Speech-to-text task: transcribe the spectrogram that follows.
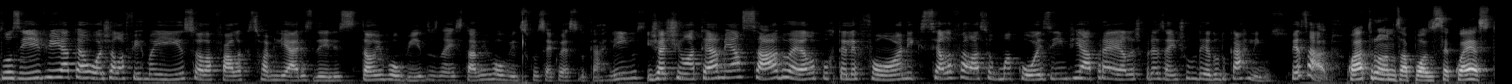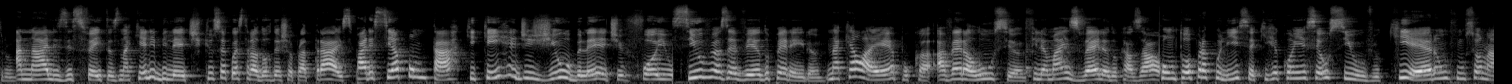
Inclusive, até hoje ela afirma isso, ela fala que os familiares deles estão envolvidos, né? Estavam envolvidos com o sequestro do Carlinhos e já tinham até ameaçado ela por telefone que se ela falasse alguma coisa ia enviar para ela de presente um dedo do Carlinhos. Pesado. Quatro anos após o sequestro, análises feitas naquele bilhete que o sequestrador deixou para trás parecia apontar que quem redigiu o bilhete foi o Silvio Azevedo Pereira. Naquela época, a Vera Lúcia, filha mais velha do casal, contou para a polícia que reconheceu o Silvio, que era um funcionário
